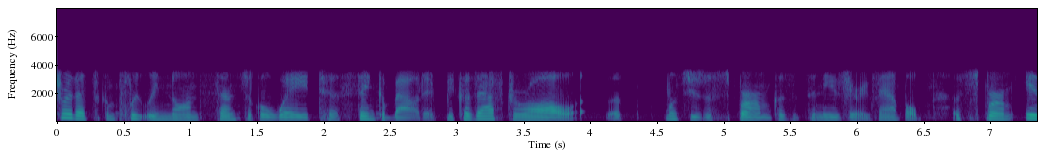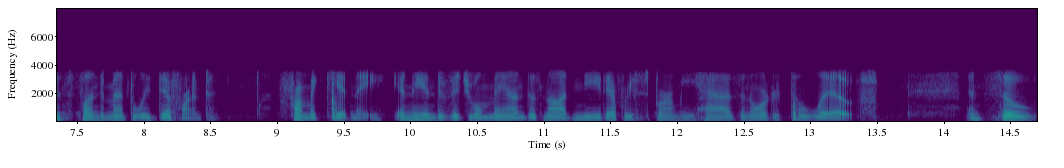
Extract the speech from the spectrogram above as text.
sure that's a completely nonsensical way to think about it, because after all, uh, let's use a sperm because it's an easier example. A sperm is fundamentally different from a kidney, and the individual man does not need every sperm he has in order to live. And so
